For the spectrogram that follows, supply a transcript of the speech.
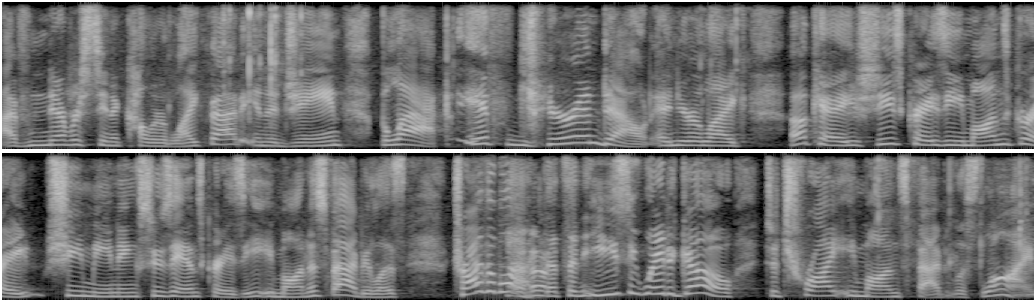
I've never seen a color like that in a jean. Black, if you're in doubt and you're like, okay, she's crazy, Iman's great, she meaning Suzanne's crazy, Iman is fabulous, try the black. That's an easy way to go to try Iman's fabulous line.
